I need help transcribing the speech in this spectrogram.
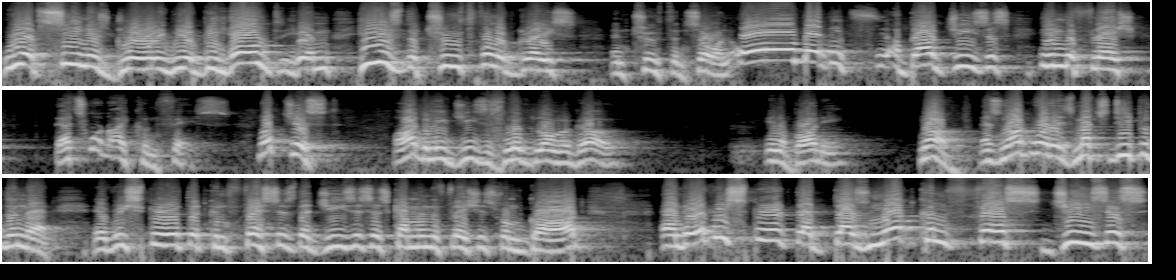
We have seen His glory. We have beheld Him. He is the truth, full of grace and truth, and so on. All that it's about Jesus in the flesh, that's what I confess. Not just well, I believe Jesus lived long ago. in a body. No, that's not what is. Much deeper than that. Every spirit that confesses that Jesus has come in the flesh is from God. And every spirit that does not confess Jesus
